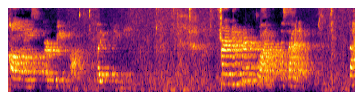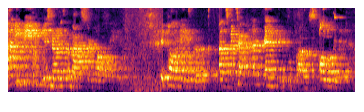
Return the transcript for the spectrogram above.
colonies, or queen flower, like the bee. For number one is the honeybee. The honeybee is known as the master pollinator. It pollinates the unspectacular and beautiful flowers all over the land.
